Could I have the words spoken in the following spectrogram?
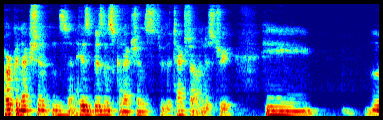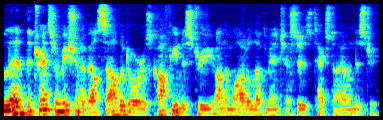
her connections and his business connections through the textile industry, he led the transformation of El Salvador's coffee industry on the model of Manchester's textile industry.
